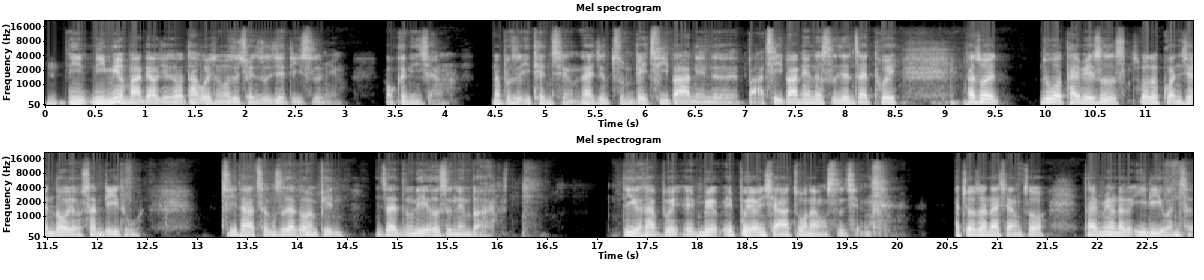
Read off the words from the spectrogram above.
嗯，你你没有办法了解说他为什么是全世界第四名。我跟你讲。那不是一天成，那已经准备七八年的，八七八年的时间在推。那所以，如果台北市所有的管线都有三 D 图，其他城市要跟我们拼，你再努力二十年吧。第一个，他不会，也没有，也不有人想要做那种事情。啊，就算他想做，他也没有那个毅力完成。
